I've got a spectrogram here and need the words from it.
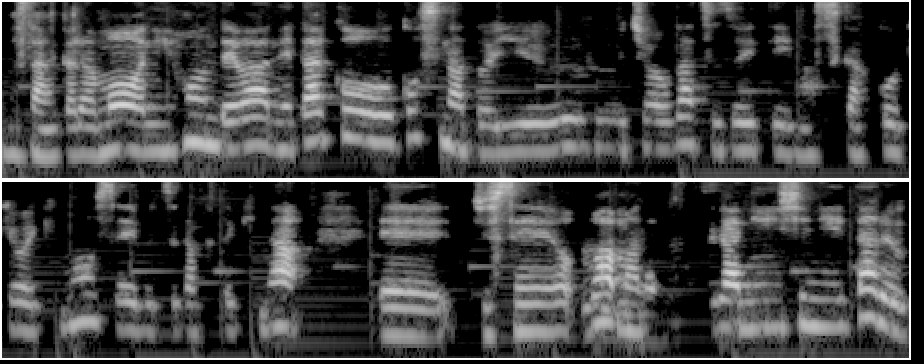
無さんからも、日本ではネタ子を起こすなという風潮が続いています。学校教育の生物学的な、えー、受精はまだが妊娠に至る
